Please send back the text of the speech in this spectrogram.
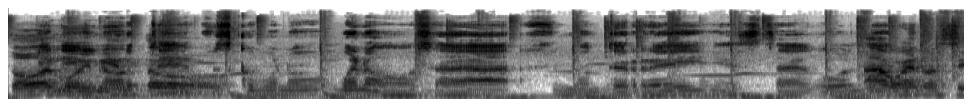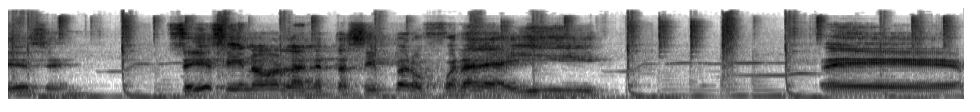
Todo el en movimiento. Norte, pues como no. Bueno, o sea, en Monterrey está Gold. Ah, bueno, sí, sí. Sí, sí, no, la neta sí, pero fuera de ahí. Eh,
